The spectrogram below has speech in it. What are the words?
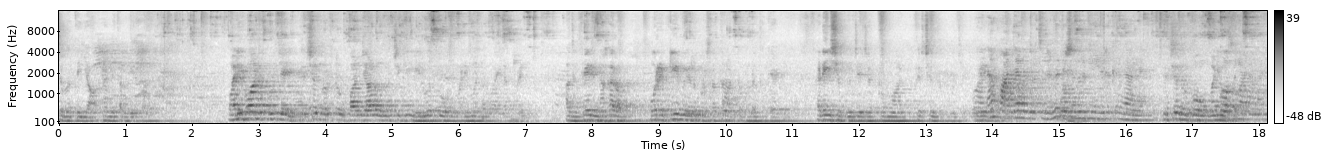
சிவத்தையா ரெண்டு தம்பி இருக்காங்க. வழிபாடு பூஜை திருச்செந்தூர் டு பாஞ்சாலம் உச்சிக்கு இருபத்தி ஒரு மணிமண்டல வாயிலங்கள் அது பேர் நகரம். ஒரு டீம் எழுப்புற சத்தம் அடுத்த மண்டலத்துக்கு கேட்கும் கடைசி பூஜை ஜெட்டுமான் திருச்செந்தூர் திருச்செந்தூர் போகும் மணி போகுமான மணி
